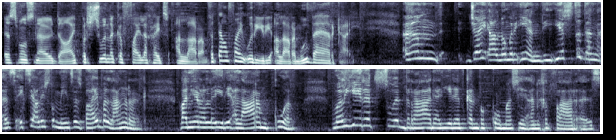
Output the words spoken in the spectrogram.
is mos nou daai persoonlike veiligheidsalarm. Vertel vir my oor hierdie alarm. Hoe werk hy? Ehm um, JL nommer 1, die eerste ding is ek sê al vir mense is baie belangrik wanneer hulle hierdie alarm koop wil jy dit so dra dat jy dit kan bekom as jy in gevaar is.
